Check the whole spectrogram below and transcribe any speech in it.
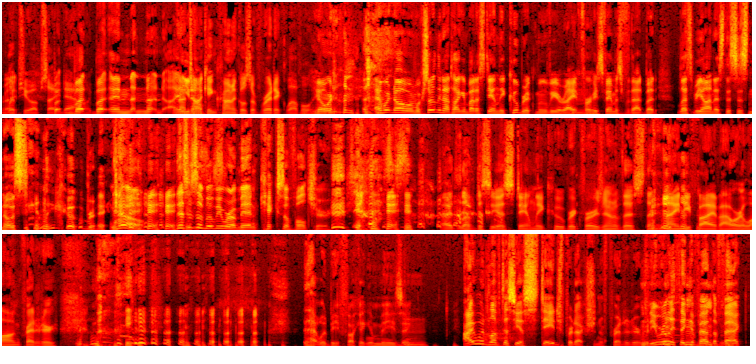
flips you upside but, down. But but and n- n- We're not you know, talking Chronicles of Riddick level here. no, we're not, and we're no, and we're certainly not talking about a Stanley Kubrick movie, right? For mm-hmm. he's famous for that. But let's be honest, this is no Stanley Kubrick. No, this is a movie where a man kicks a vulture. I'd love to see a Stanley Kubrick version of this, the 95 hour long Predator. That would be fucking amazing. Mm. I would love to see a stage production of Predator. When you really think about the fact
